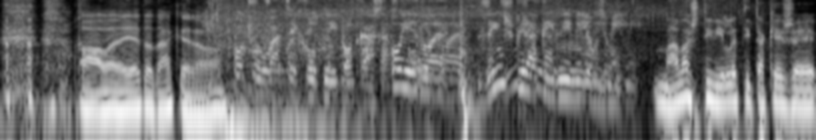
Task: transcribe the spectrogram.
ale je to také, no. Počúvate chutný podcast o jedle s inšpiratívnymi ľuďmi. Mávaš ty výlety také, že,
